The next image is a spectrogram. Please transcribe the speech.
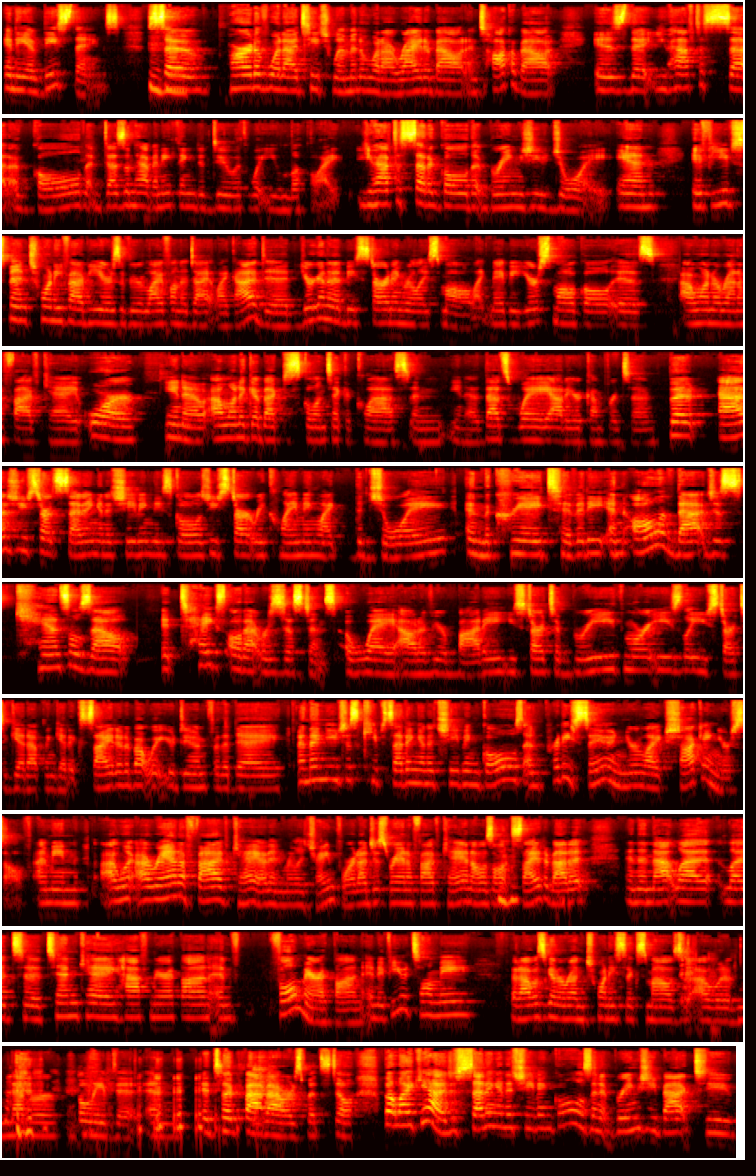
any of these things? Mm-hmm. So, part of what I teach women and what I write about and talk about is that you have to set a goal that doesn't have anything to do with what you look like. You have to set a goal that brings you joy. And if you've spent 25 years of your life on a diet like I did, you're going to be starting really small. Like maybe your small goal is I want to run a 5K or you know, I want to go back to school and take a class. And, you know, that's way out of your comfort zone. But as you start setting and achieving these goals, you start reclaiming like the joy and the creativity, and all of that just cancels out it takes all that resistance away out of your body. You start to breathe more easily. You start to get up and get excited about what you're doing for the day. And then you just keep setting and achieving goals. And pretty soon you're like shocking yourself. I mean, I went, I ran a 5K. I didn't really train for it. I just ran a 5K and I was all mm-hmm. excited about it. And then that led, led to 10K, half marathon, and full marathon. And if you had told me, that I was going to run 26 miles, I would have never believed it. And it took five hours, but still. But like, yeah, just setting and achieving goals, and it brings you back to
